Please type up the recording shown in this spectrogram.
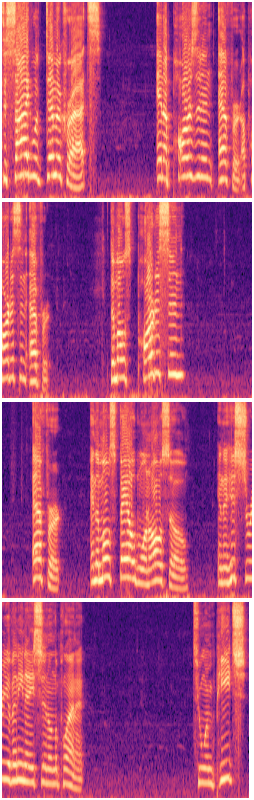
to side with Democrats in a partisan effort, a partisan effort. The most partisan effort and the most failed one also in the history of any nation on the planet to impeach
